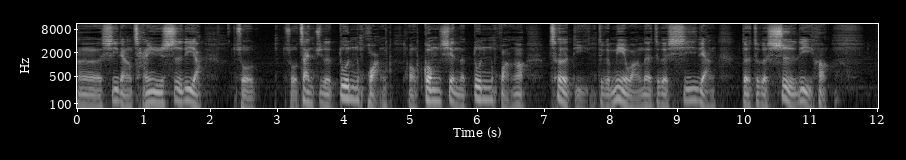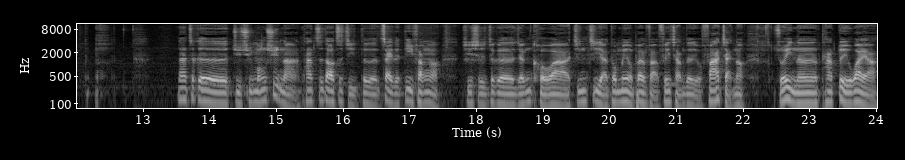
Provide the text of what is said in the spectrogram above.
呃西凉残余势力啊所所占据的敦煌哦，攻陷了敦煌哦，彻底这个灭亡的这个西凉的这个势力哈。那这个沮渠蒙逊呐，他知道自己这个在的地方啊。其实这个人口啊、经济啊都没有办法非常的有发展哦，所以呢，他对外啊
